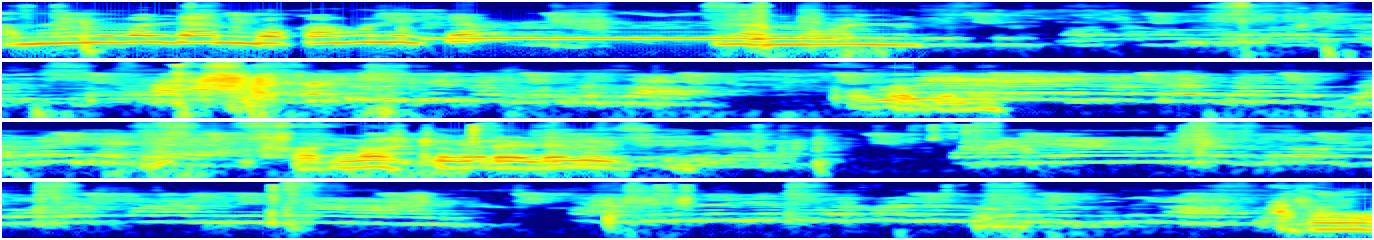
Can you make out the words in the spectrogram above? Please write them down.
আমার মোবাইল জান বোকা হুনি কে জান মোবাইল না। ফট নষ্ট করে এটা কইছে আতঙ্ক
